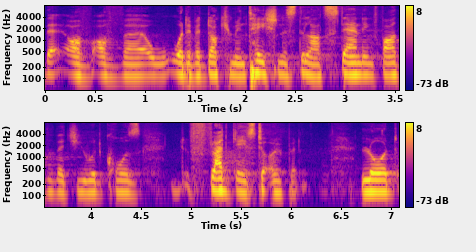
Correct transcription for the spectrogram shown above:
that of, of uh, whatever documentation is still outstanding, Father, that you would cause floodgates to open. Lord,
